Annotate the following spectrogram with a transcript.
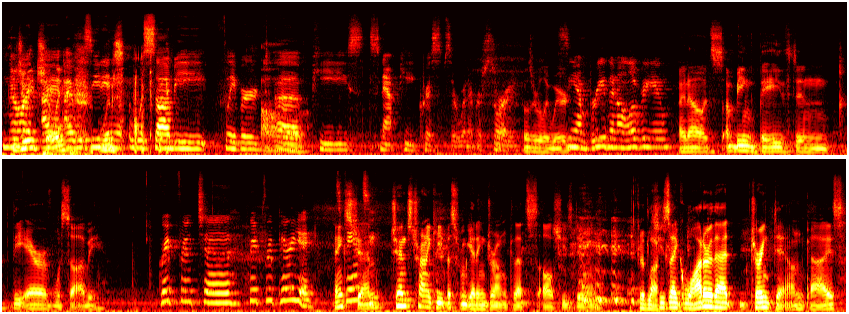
No, Did you I, eat chili? I, I was eating wasabi flavored uh, Oh. pea, snap pea crisps or whatever. Sorry. Those are really weird. See, I'm breathing all over you. I know. It's. I'm being bathed in the air of wasabi. Grapefruit, uh, grapefruit Perrier. It's Thanks, fancy. Jen. Jen's trying to keep us from getting drunk. That's all she's doing. Good luck. She's like, water that drink down, guys.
